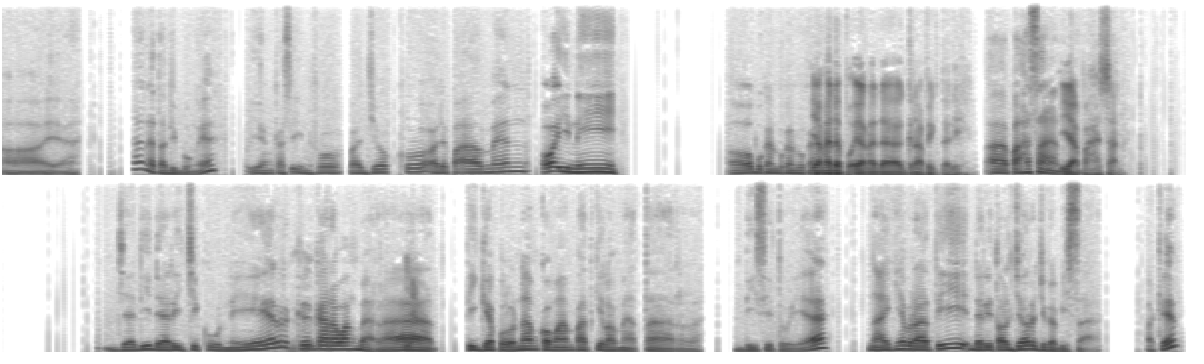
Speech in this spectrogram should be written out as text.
Oh ya. Mana tadi Bung ya? Yang kasih info Pak Joko, ada Pak Almen. Oh ini. Oh bukan bukan bukan. Yang ada yang ada grafik tadi. Eh, Pak Hasan. Iya Pak Hasan. Jadi dari Cikunir ke Mm. Karawang Barat, 36,4 km di situ ya. Naiknya berarti dari tol Jor juga bisa. Oke.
